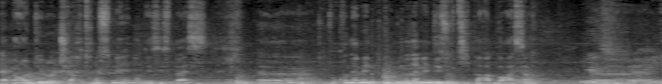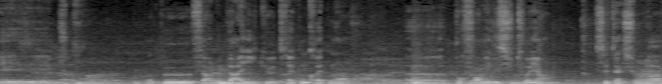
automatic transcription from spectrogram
la parole de l'autre, je la retransmets dans des espaces. Euh, donc on amène, nous on amène des outils par rapport à ça. Euh, et du coup, on peut faire le pari que très concrètement, pour former des citoyens, cette action-là,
